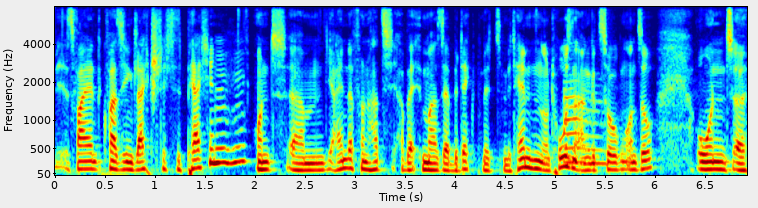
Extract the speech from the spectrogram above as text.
es war ja quasi ein gleichgeschlechtliches Pärchen mhm. und ähm, die eine davon hat sich aber immer sehr bedeckt mit, mit Hemden und Hosen ah. angezogen und so. Und äh,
